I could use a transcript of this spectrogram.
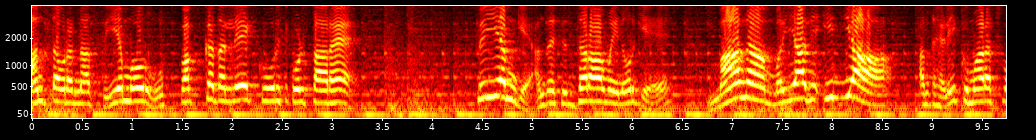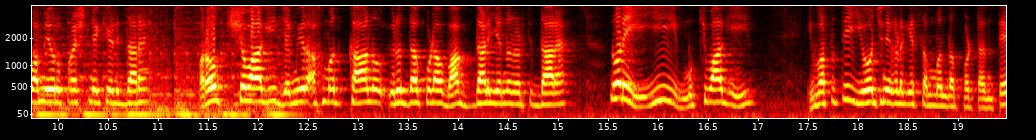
ಅಂತವರನ್ನ ಸಿಎಂ ಅವರು ಪಕ್ಕದಲ್ಲೇ ಕೂರಿಸಿಕೊಳ್ತಾರೆ. ಸಿಎಂಗೆ ಅಂದ್ರೆ ಸಿದ್ದರಾಮಯ್ಯನವ್ರಿಗೆ ಮಾನ ಮರ್ಯಾದೆ ಇದೆಯಾ? ಅಂತ ಹೇಳಿ ಕುಮಾರಸ್ವಾಮಿ ಅವರು ಪ್ರಶ್ನೆ ಕೇಳಿದ್ದಾರೆ. ಪರೋಕ್ಷವಾಗಿ ಜಮೀರ್ ಅಹಮದ್ ಖಾನ್ ವಿರುದ್ಧ ಕೂಡ ವಾಗ್ದಾಳಿಯನ್ನು ನಡೆಸಿದ್ದಾರೆ. ನೋಡಿ, ಈ ಮುಖ್ಯವಾಗಿ ಈ ವಸತಿ ಯೋಜನೆಗಳಿಗೆ ಸಂಬಂಧಪಟ್ಟಂತೆ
